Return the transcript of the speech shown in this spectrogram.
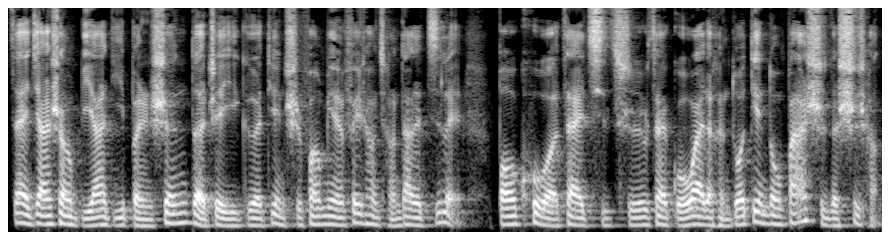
再加上比亚迪本身的这一个电池方面非常强大的积累，包括在其实在国外的很多电动巴士的市场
